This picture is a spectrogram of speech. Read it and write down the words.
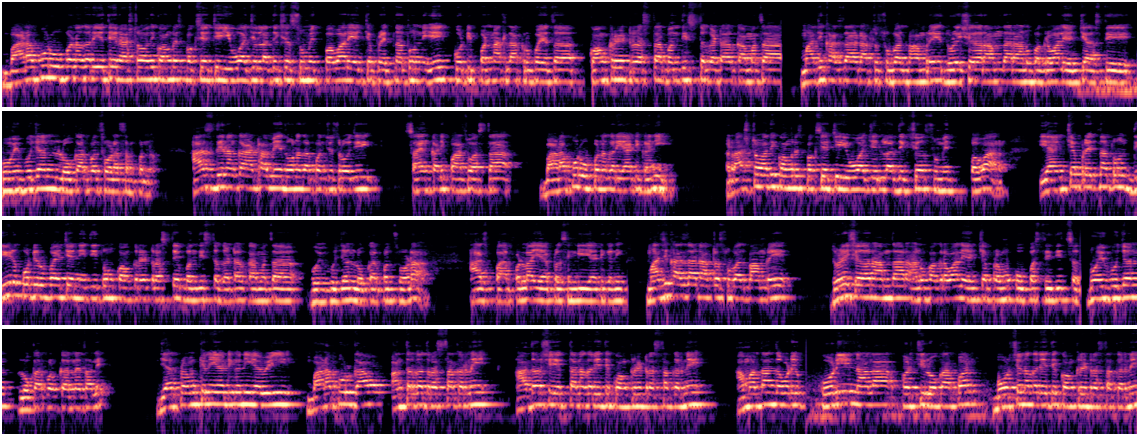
बाळापूर उपनगर येथे राष्ट्रवादी काँग्रेस पक्षाचे युवा जिल्हाध्यक्ष सुमित पवार यांच्या प्रयत्नातून एक कोटी पन्नास लाख रुपयाचा कॉन्क्रीट रस्ता बंदिस्त गटार कामाचा माजी खासदार डॉक्टर सुभाष भामरे धुळे शहर आमदार अनुप अग्रवाल यांच्या हस्ते भूमिपूजन लोकार्पण सोहळा संपन्न. आज दिनांक अठरा मे दोन हजार पंचवीस रोजी सायंकाळी पाच वाजता बाळापूर उपनगर या ठिकाणी राष्ट्रवादी काँग्रेस पक्षाचे युवा जिल्हाध्यक्ष सुमित पवार यांच्या प्रयत्नातून दीड कोटी रुपयाच्या निधीतून कॉन्क्रीट रस्ते बंदिस्त गटार कामाचा भूमिपूजन लोकार्पण सोहळा आज पार पडला. या प्रसंगी या ठिकाणी माजी खासदार डॉक्टर सुभाष भामरे धुळे शहर आमदार अनुप अग्रवाल यांच्या प्रमुख उपस्थितीत भूमिपूजन लोकार्पण करण्यात आले. ज्यात प्रामुख्याने या ठिकाणी यावेळी बाणापूर गाव अंतर्गत रस्ता करणे आदर्श एकता नगर येथे कॉन्क्रीट रस्ता करणे अमरदान जवळील कोडी नाला फरची लोकार्पण बोरशे नगर येथे कॉन्क्रीट रस्ता करणे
